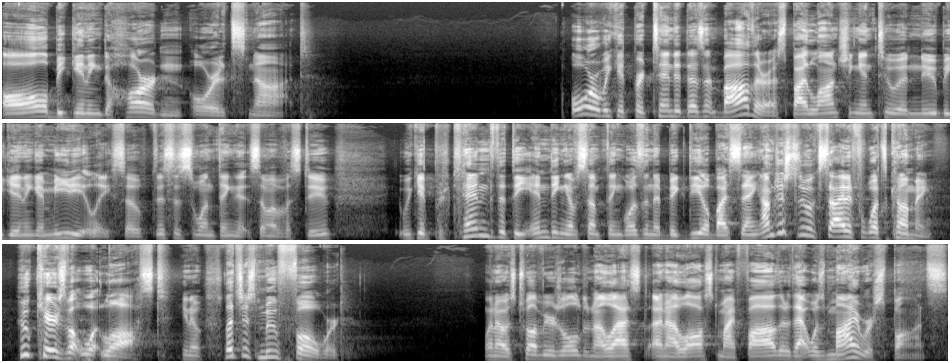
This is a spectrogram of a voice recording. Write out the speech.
all beginning to harden or it's not. Or we could pretend it doesn't bother us by launching into a new beginning immediately. So, this is one thing that some of us do we could pretend that the ending of something wasn't a big deal by saying, I'm just too excited for what's coming. Who cares about what lost? You know, let's just move forward. When I was 12 years old and I, last, and I lost my father, that was my response.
